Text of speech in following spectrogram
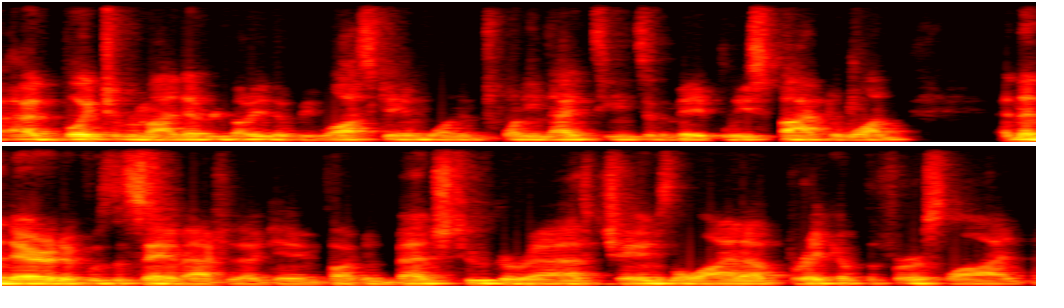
I'd like to remind everybody that we lost game one in 2019 to the Maple Leafs five to one. And the narrative was the same after that game. Fucking bench Tuukka Rask, change the lineup, break up the first line.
